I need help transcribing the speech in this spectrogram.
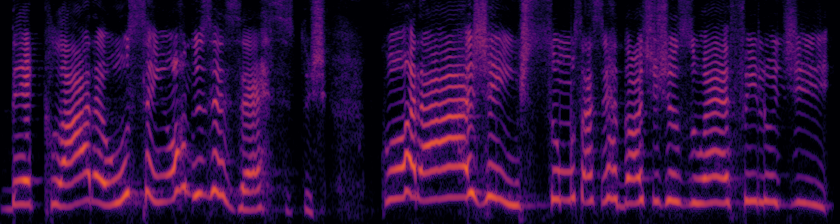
declara o Senhor dos Exércitos. Coragem, sumo sacerdote Josué, filho de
